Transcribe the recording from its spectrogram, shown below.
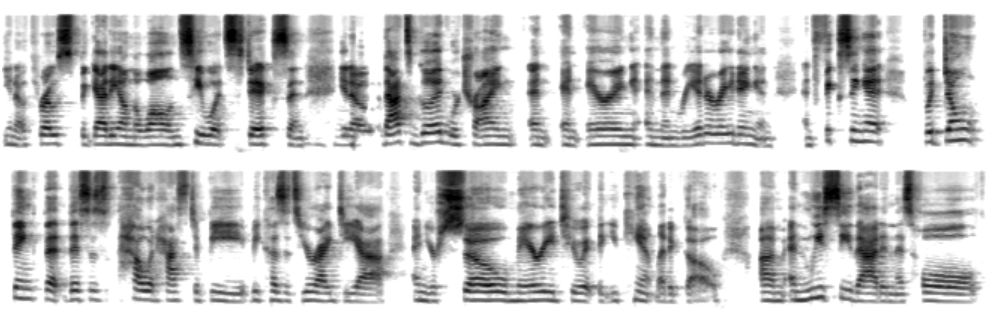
you know throw spaghetti on the wall and see what sticks and mm-hmm. you know that's good. We're trying and and airing and then reiterating and and fixing it but don't think that this is how it has to be because it's your idea and you're so married to it that you can't let it go. Um, and we see that in this whole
